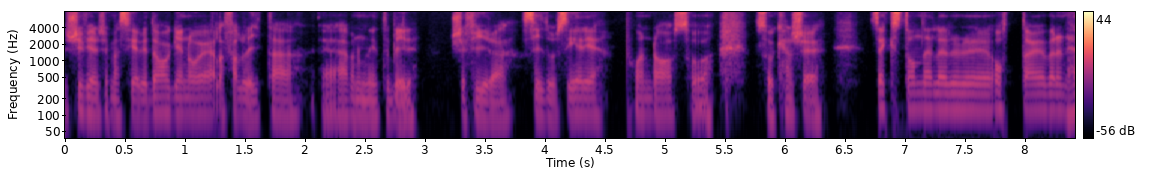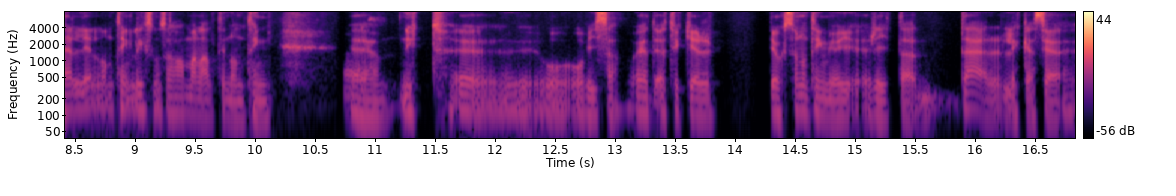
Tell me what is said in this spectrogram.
24 timmars seriedagen och i alla fall rita, eh, även om det inte blir 24 sidor serie på en dag så, så kanske 16 eller 8 över en helg eller någonting liksom, så har man alltid någonting eh, nytt eh, att visa. Och jag, jag, tycker det är också någonting med att rita. Där lyckas jag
